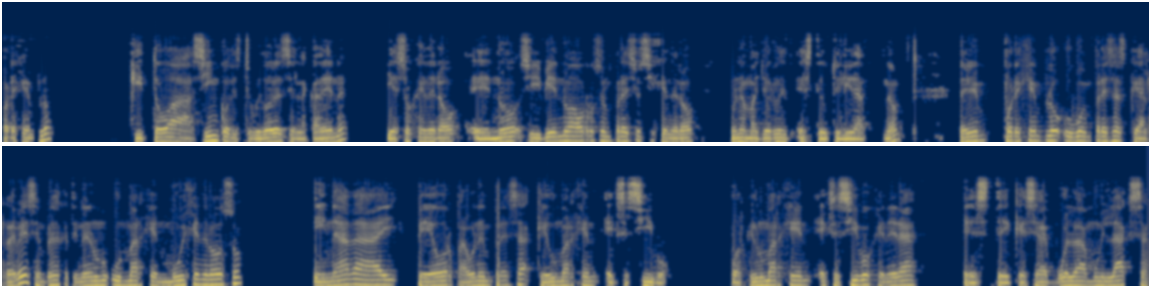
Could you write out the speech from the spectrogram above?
por ejemplo, quitó a cinco distribuidores en la cadena y eso generó, eh, no, si bien no ahorros en precios, sí generó una mayor este, utilidad, ¿no? También, por ejemplo, hubo empresas que al revés, empresas que tenían un margen muy generoso y nada hay peor para una empresa que un margen excesivo porque un margen excesivo genera este, que se vuelva muy laxa,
